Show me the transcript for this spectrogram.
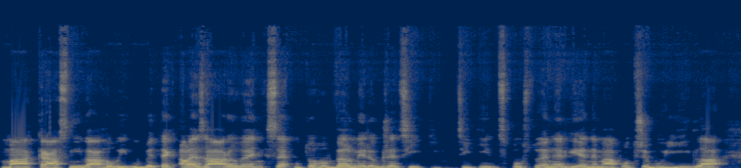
Má krásný váhový úbytek, ale zároveň se u toho velmi dobře cítí. Cítí spoustu energie, nemá potřebu jídla, Eh,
